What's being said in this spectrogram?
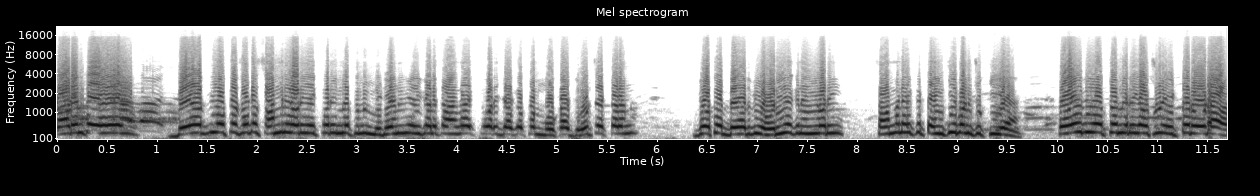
ਕਾਰਨ ਤਾਂ ਇਹ ਹੈ ਬੇਅਦਬੀ ਉੱਥੇ ਤੁਹਾਡੇ ਸਾਹਮਣੇ ਹੋ ਰਹੀ ਹੈ। ਇੱਕ ਵਾਰੀ ਮੈਂ ਤੁਹਾਨੂੰ ਮੀਡੀਆ ਨੂੰ ਵੀ ਇਹੀ ਗੱਲ ਕਹਾਂਗਾ ਇੱਕ ਵਾਰੀ ਜਾ ਕੇ ਉੱਥੇ ਮੌਕਾ ਜ਼ਰੂਰ ਚੈੱਕ ਕਰਨ ਵੀ ਉੱਥੇ ਬੇਅਦਬੀ ਹੋ ਰਹੀ ਹੈ ਕਿ ਨਹੀਂ ਹੋ ਰਹੀ। ਸਾਹਮਣੇ ਇੱਕ ਟੈਂਕੀ ਬਣ ਚੁੱਕੀ ਹੈ। ਕੋਈ ਵੀ ਉੱਥੇ ਮੇਰੀ ਗੱਲ ਸੁਣੋ, ਇੱਟ ਰੋਡ ਆ,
